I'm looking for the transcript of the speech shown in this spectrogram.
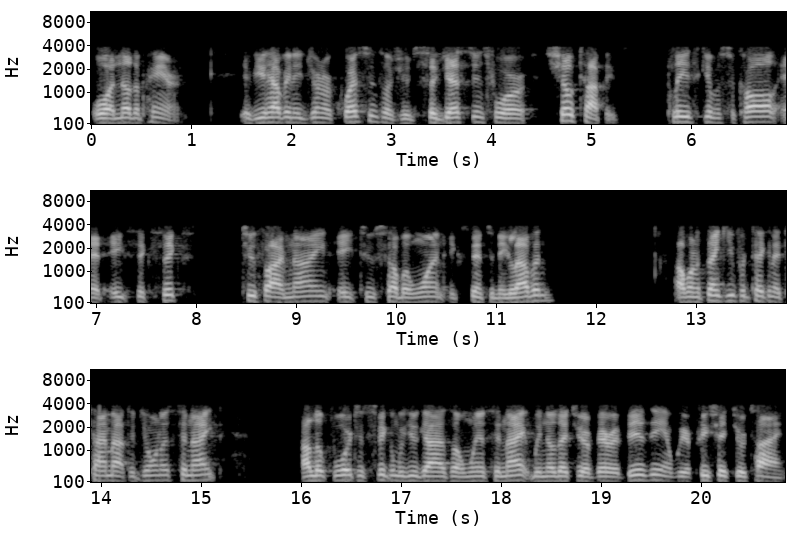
or another parent. If you have any general questions or suggestions for show topics, please give us a call at 866 259 8271, extension 11. I want to thank you for taking the time out to join us tonight. I look forward to speaking with you guys on Wednesday night. We know that you're very busy and we appreciate your time.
